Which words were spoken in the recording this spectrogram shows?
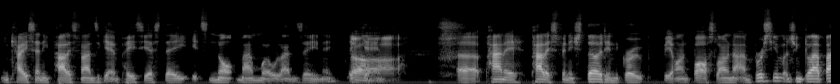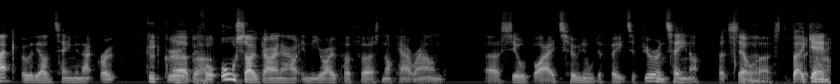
in case any Palace fans are getting PTSD, it's not Manuel Lanzini again. Ah, Uh, Palace, finished third in the group behind Barcelona and Borussia Mönchengladbach, who were the other team in that group, good group. uh, that. before also going out in the Europa first knockout round, uh, sealed by a 2 0 defeat to Fiorentina at Selhurst. But again,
